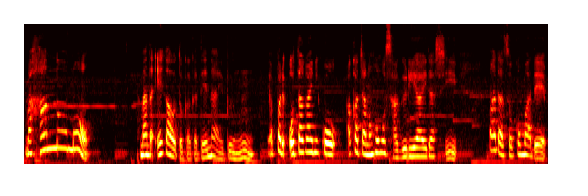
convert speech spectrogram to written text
まあ、反応もまだ笑顔とかが出ない分やっぱりお互いにこう赤ちゃんの方も探り合いだしまだそこまで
